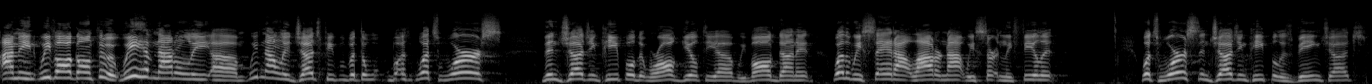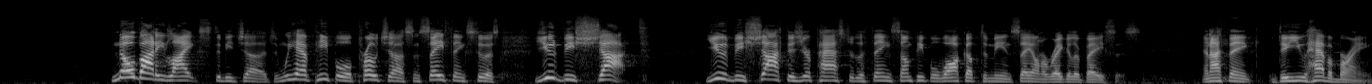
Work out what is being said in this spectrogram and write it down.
I mean, we've all gone through it. We have not only um, we've not only judged people, but the, what's worse than judging people that we're all guilty of? We've all done it. Whether we say it out loud or not, we certainly feel it. What's worse than judging people is being judged. Nobody likes to be judged. And we have people approach us and say things to us. You'd be shocked. You'd be shocked as your pastor the things some people walk up to me and say on a regular basis. And I think, do you have a brain?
